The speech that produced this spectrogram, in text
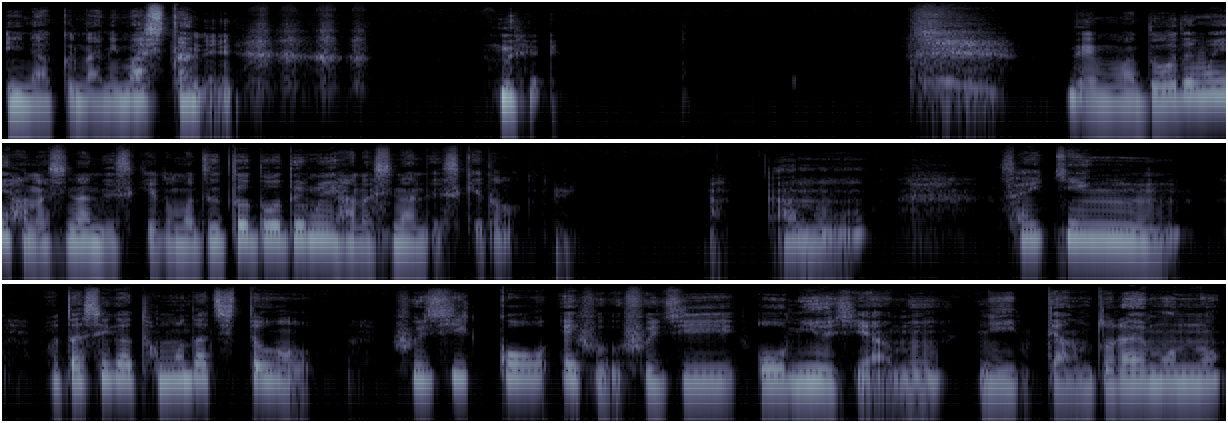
いなくなりましたね。ね。で、まあどうでもいい話なんですけど、まあずっとどうでもいい話なんですけど、あの、最近、私が友達と藤子 F 藤尾ミュージアムに行って、あのドラえもんの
